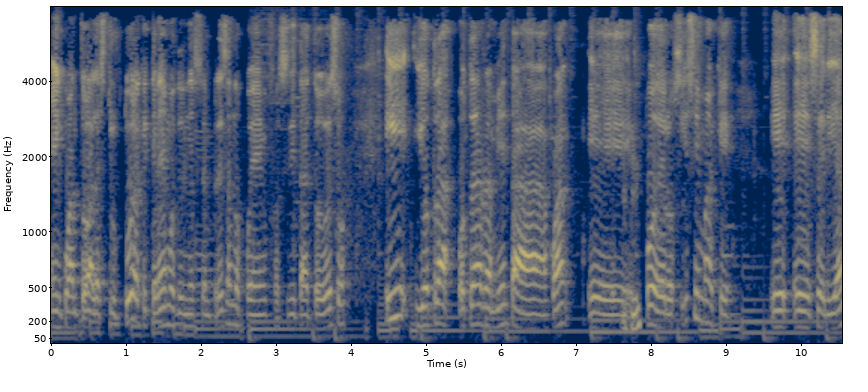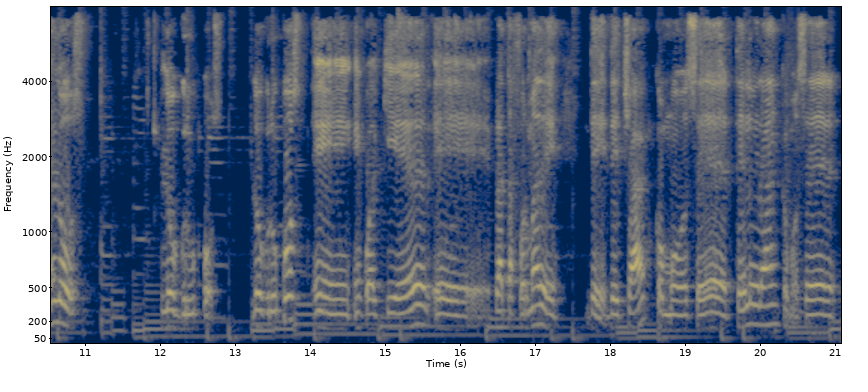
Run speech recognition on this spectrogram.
en cuanto a la estructura que queremos de nuestra empresa, nos pueden facilitar todo eso. Y, y otra, otra herramienta, Juan, eh, poderosísima que eh, eh, serían los, los grupos los grupos eh, en cualquier eh, plataforma de, chat, como ser Telegram, como ser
